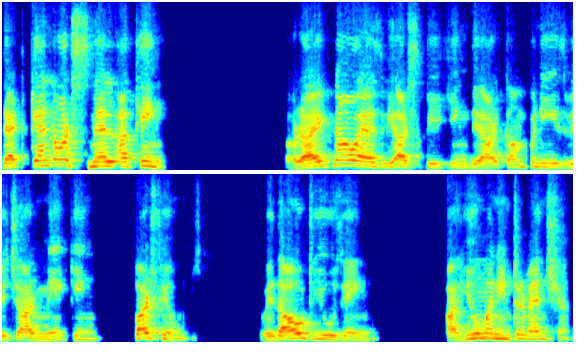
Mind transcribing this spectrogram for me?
that cannot smell a thing. Right now as we are speaking there are companies which are making perfumes without using a human intervention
